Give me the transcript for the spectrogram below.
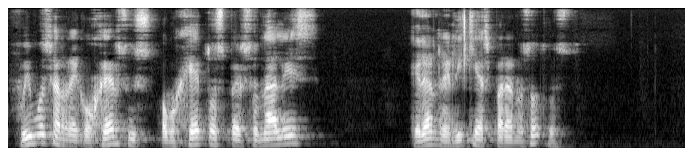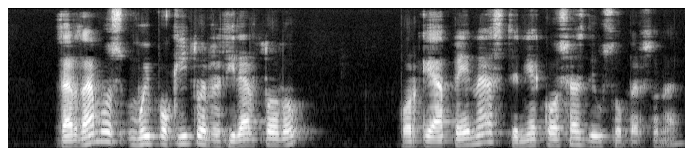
fuimos a recoger sus objetos personales que eran reliquias para nosotros. Tardamos muy poquito en retirar todo porque apenas tenía cosas de uso personal.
